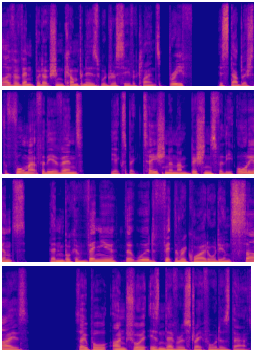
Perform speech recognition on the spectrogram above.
live event production companies would receive a client's brief, establish the format for the event, the expectation and ambitions for the audience, then book a venue that would fit the required audience size. So, Paul, I'm sure it isn't ever as straightforward as that.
